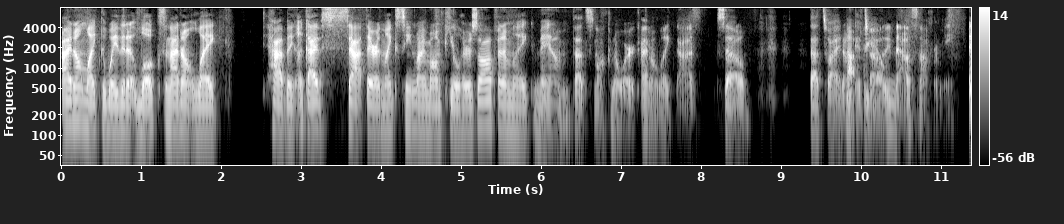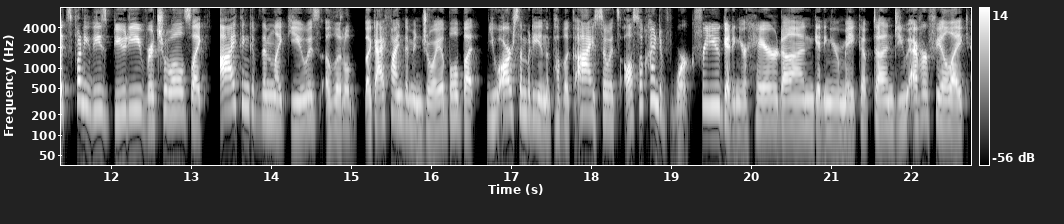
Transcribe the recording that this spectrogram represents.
I don't like the way that it looks and I don't like having like I've sat there and like seen my mom peel hers off and I'm like, ma'am, that's not gonna work. I don't like that. So that's why I don't Not get you. No, it's not for me. it's funny these beauty rituals like i think of them like you as a little like i find them enjoyable but you are somebody in the public eye so it's also kind of work for you getting your hair done getting your makeup done do you ever feel like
